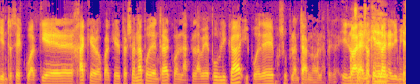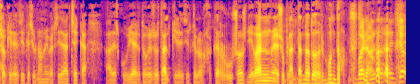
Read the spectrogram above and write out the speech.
y entonces cualquier hacker o cualquier persona puede entrar con la clave pública y puede suplantarnos la y lo, han, eso, quiere, eliminado. eso quiere decir que si una universidad checa ha descubierto que eso es tal, quiere decir que los hackers rusos llevan eh, suplantando a todo el mundo. Bueno, yo,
